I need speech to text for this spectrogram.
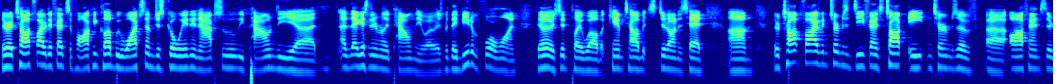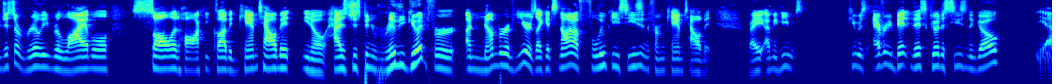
They're a top five defensive hockey club. We watched them just go in and absolutely pound the. Uh, I guess they didn't really pound the Oilers, but they beat them four one. The Oilers did play well, but Cam Talbot stood on his head. Um, they're top five in terms of defense, top eight in terms of uh, offense. They're just a really reliable, solid hockey club, and Cam Talbot, you know, has just been really good for a number of years. Like it's not a fluky season from Cam Talbot, right? I mean, he was he was every bit this good a season ago. yeah,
